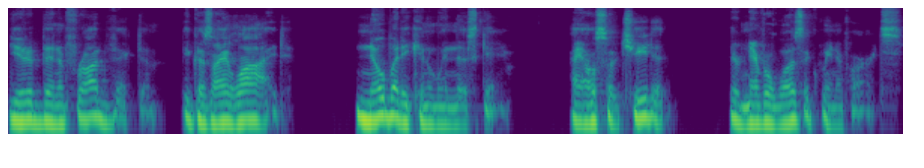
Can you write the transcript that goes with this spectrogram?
you'd have been a fraud victim because I lied. Nobody can win this game. I also cheated. There never was a Queen of Hearts.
